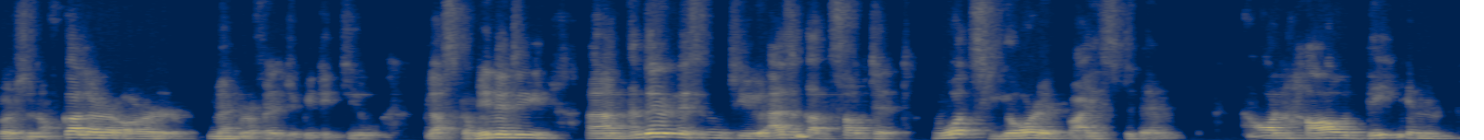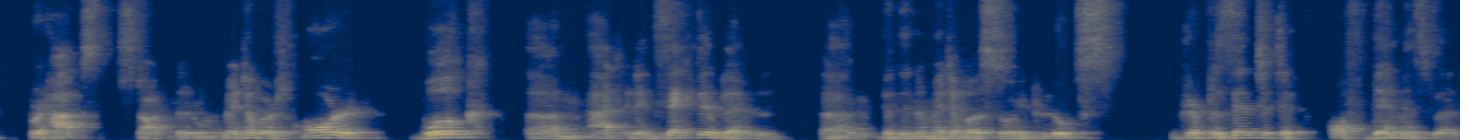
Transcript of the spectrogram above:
person of color or member of lgbtq plus community um, and they're listening to you as a consultant. What's your advice to them on how they can perhaps start their own metaverse or work um, at an executive level um, within a metaverse so it looks representative of them as well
